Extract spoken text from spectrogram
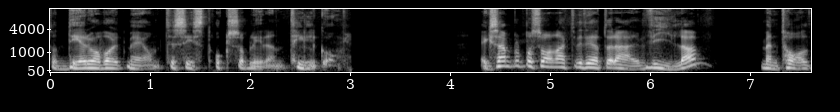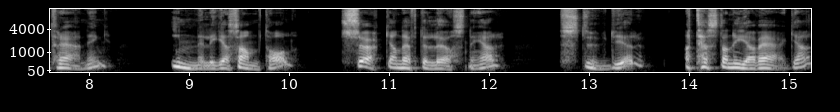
Så det du har varit med om till sist också blir en tillgång. Exempel på sådana aktiviteter är vila, mental träning, innerliga samtal, sökande efter lösningar, studier, att testa nya vägar,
